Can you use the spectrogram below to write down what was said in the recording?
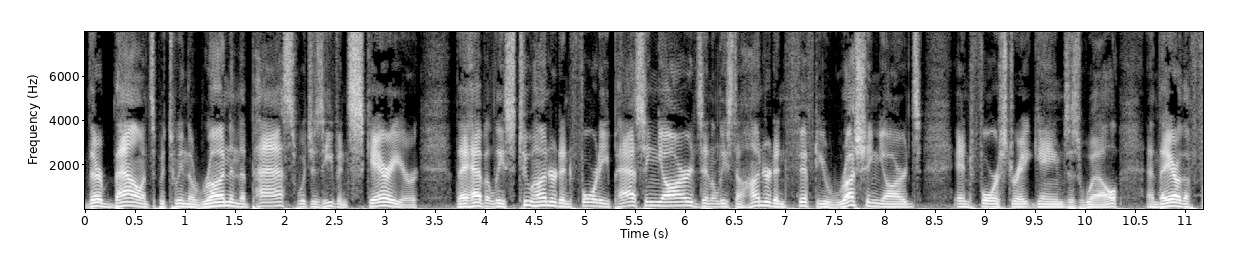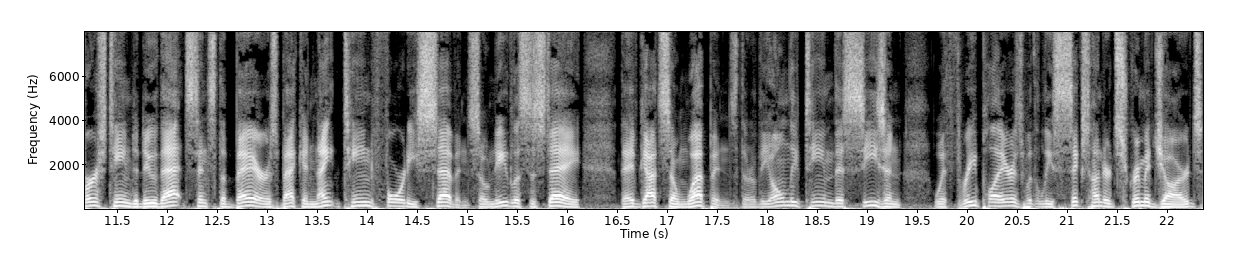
Their balance between the run and the pass, which is even scarier. They have at least 240 passing yards and at least 150 rushing yards in four straight games as well. And they are the first team to do that since the Bears back in 1947. So, needless to say, they've got some weapons. They're the only team this season with three players with at least 600 scrimmage yards.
